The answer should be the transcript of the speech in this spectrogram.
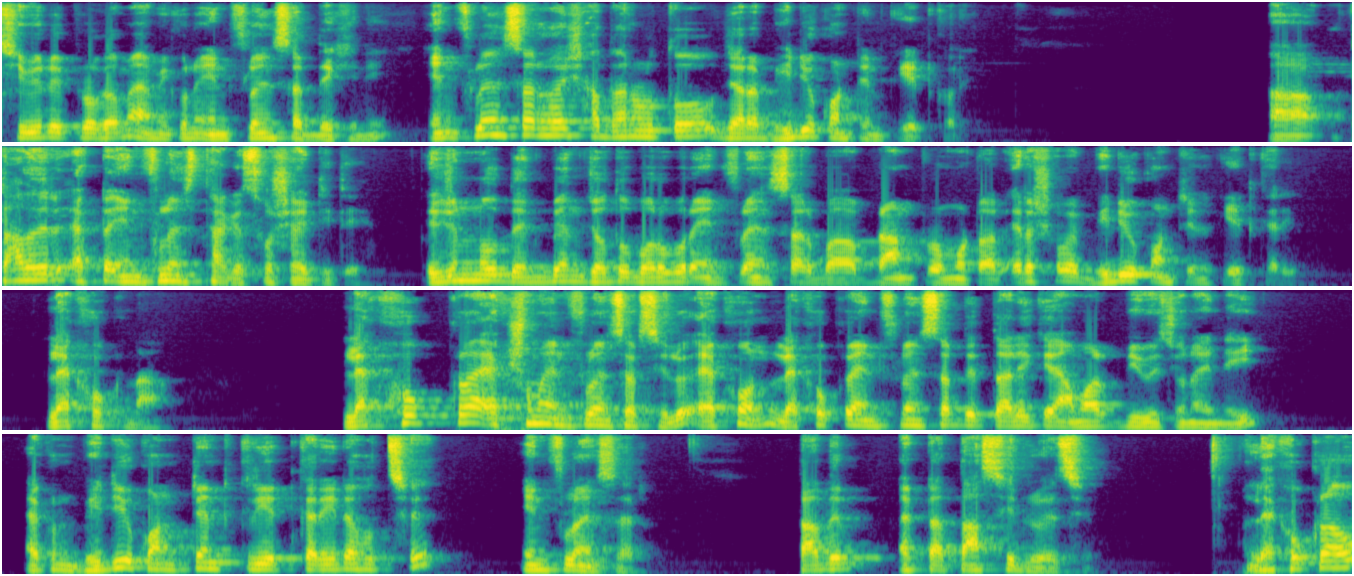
শিবির এই প্রোগ্রামে আমি কোনো ইনফ্লুয়েন্সার দেখিনি। ইনফ্লুয়েন্সার হয় সাধারণত যারা ভিডিও কন্টেন্ট ক্রিয়েট করে। তাদের একটা ইনফ্লুয়েন্স থাকে সোসাইটিতে এই জন্য দেখবেন যত বড় বড় ইনফ্লুয়েন্সার বা ব্র্যান্ড প্রমোটার এরা সবাই ভিডিও কন্টেন্ট ক্রিয়েটকারী লেখক না। লেখকরা একসময় ইনফ্লুয়েন্সার ছিল। এখন লেখকরা ইনফ্লুয়েন্সারদের তালিকায় আমার বিবেচনায় নেই। এখন ভিডিও কন্টেন্ট ক্রিয়েটকারীরা হচ্ছে ইনফ্লুয়েন্সার তাদের একটা তাসির রয়েছে। লেখকরাও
